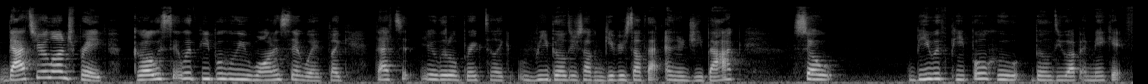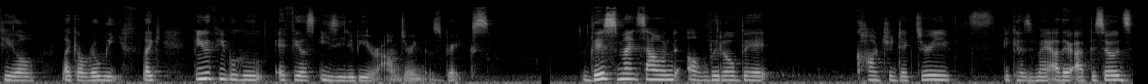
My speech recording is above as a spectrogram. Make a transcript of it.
that's your lunch break. Go sit with people who you want to sit with. Like that's your little break to like rebuild yourself and give yourself that energy back. So be with people who build you up and make it feel like a relief. Like be with people who it feels easy to be around during those breaks. This might sound a little bit contradictory because of my other episodes,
